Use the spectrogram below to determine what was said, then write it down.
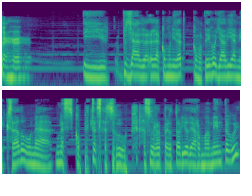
Ajá. Y pues ya la, la, comunidad, como te digo, ya había anexado una, unas escopetas a su, a su repertorio de armamento, güey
